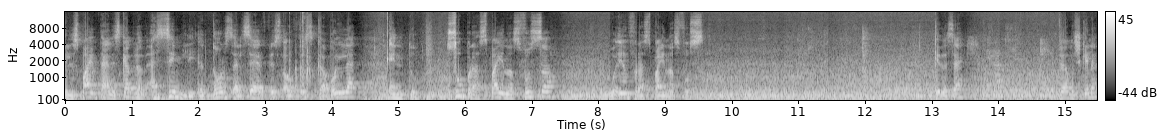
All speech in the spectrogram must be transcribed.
ال spine بتاع ال scapula مقسم لي ال dorsal surface of the scapula into supraspinous fossa و infraspinous fossa كده سهل؟ فيها مشكلة؟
